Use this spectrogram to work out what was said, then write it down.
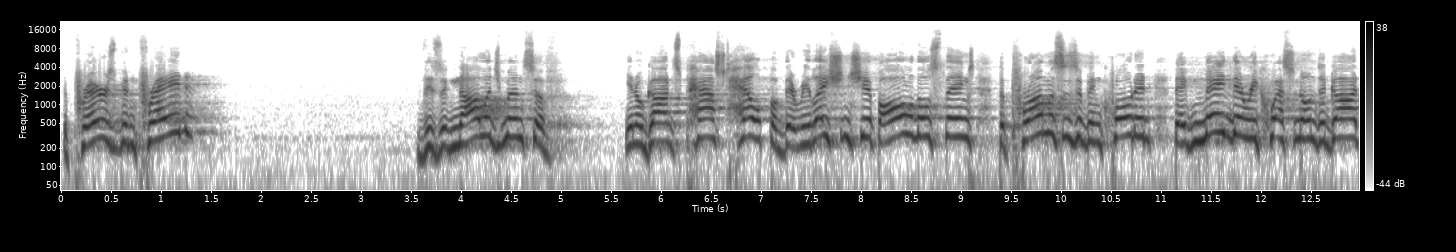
The prayer's been prayed. These acknowledgments of, you know, God's past help, of their relationship, all of those things, the promises have been quoted. They've made their requests known to God.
